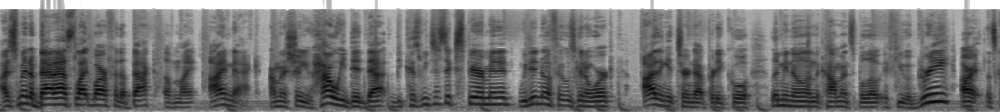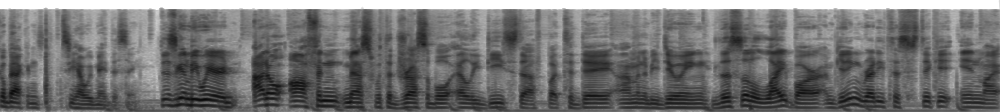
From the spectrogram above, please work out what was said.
I just made a badass light bar for the back of my iMac. I'm gonna show you how we did that because we just experimented. We didn't know if it was gonna work. I think it turned out pretty cool. Let me know in the comments below if you agree. All right, let's go back and see how we made this thing. This is gonna be weird. I don't often mess with addressable LED stuff, but today I'm gonna be doing this little light bar. I'm getting ready to stick it in my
